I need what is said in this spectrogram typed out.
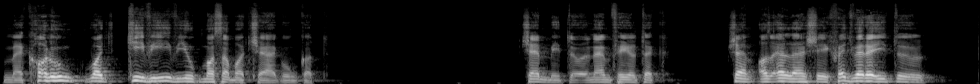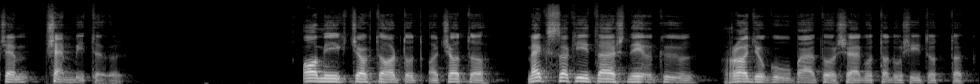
Meghalunk, vagy kivívjuk ma szabadságunkat. Semmitől nem féltek, sem az ellenség fegyvereitől, sem semmitől. Amíg csak tartott a csata, Megszakítás nélkül ragyogó bátorságot tanúsítottak.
